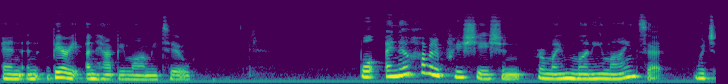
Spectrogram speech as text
and a very unhappy mommy, too. Well, I now have an appreciation for my money mindset, which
